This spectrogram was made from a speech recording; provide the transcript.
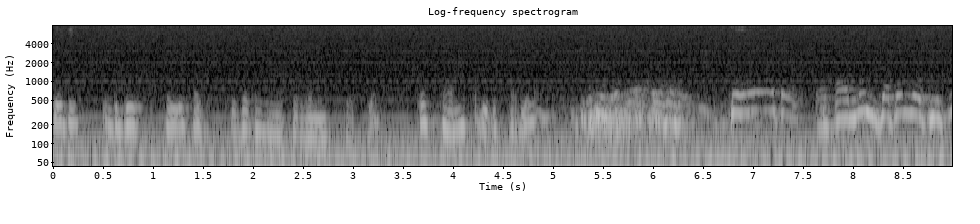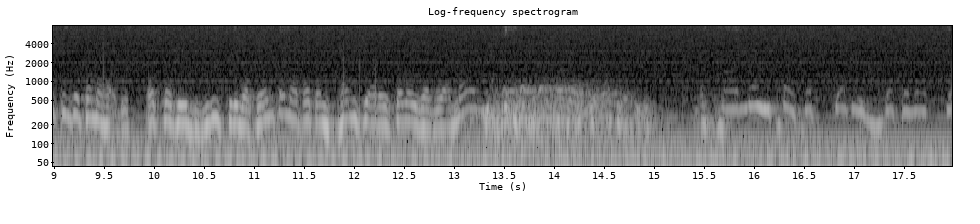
kiedyś, gdy pojechać z krzyżowania na czerwonym świecie, to sam sobie wystawiłem. A mój zapomniał kluczyków do samochodu. Otworzył drzwi śrubokrętem, a potem sam się aresztował za włamanie. A mój poszedł kiedyś do pomocy,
